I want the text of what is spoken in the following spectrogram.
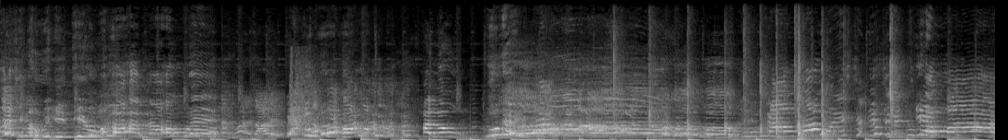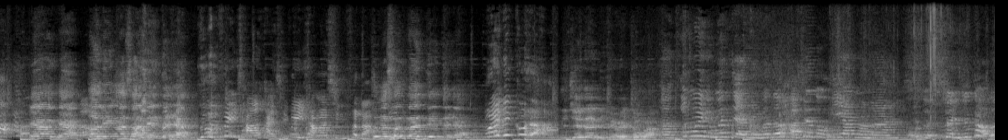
在这个 video 啊，然后喂，快拿点，Hello，搞吗？我也想跟这个跳啊！OK OK，二零二三年怎样？是非常的兴奋啊！这个圣诞节怎样？我一定过了。你觉得你会中啊？嗯，因为你们讲你们都好像都一样的吗，所以所以就考到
